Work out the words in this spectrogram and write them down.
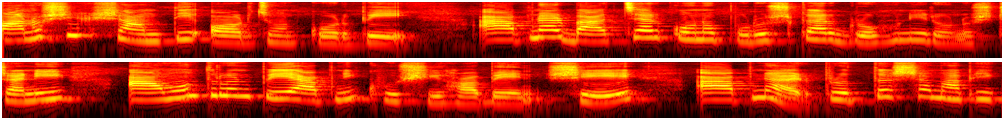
মানসিক শান্তি অর্জন করবে। আপনার বাচ্চার কোনো পুরস্কার গ্রহণের অনুষ্ঠানে আমন্ত্রণ পেয়ে আপনি খুশি হবেন। সে আপনার প্রত্যাশা মাফিক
